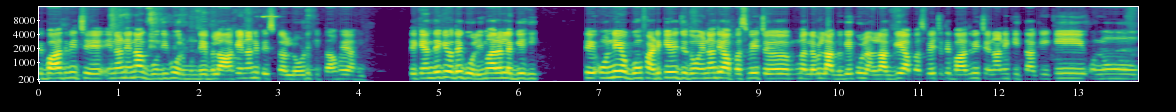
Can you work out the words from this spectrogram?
ਤੇ ਬਾਅਦ ਵਿੱਚ ਇਹਨਾਂ ਨੇ ਨਾ ਅੱਗੋਂ ਦੀ ਹੋਰ ਮੁੰਡੇ ਬੁਲਾ ਕੇ ਇਹਨਾਂ ਨੇ ਪਿਸਟਲ ਲੋਡ ਕੀਤਾ ਹੋਇਆ ਸੀ। ਤੇ ਕਹਿੰਦੇ ਕਿ ਉਹਦੇ ਗੋਲੀ ਮਾਰਨ ਲੱਗੇ ਸੀ। ਤੇ ਉਹਨੇ ਅੱਗੋਂ ਫੜ ਕੇ ਜਦੋਂ ਇਹਨਾਂ ਦੇ ਆਪਸ ਵਿੱਚ, ਮਤਲਬ ਲੱਗ ਗਏ, ਘੁਲਣ ਲੱਗ ਗਏ ਆਪਸ ਵਿੱਚ ਤੇ ਬਾਅਦ ਵਿੱਚ ਇਹਨਾਂ ਨੇ ਕੀਤਾ ਕਿ ਕਿ ਉਹਨੂੰ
